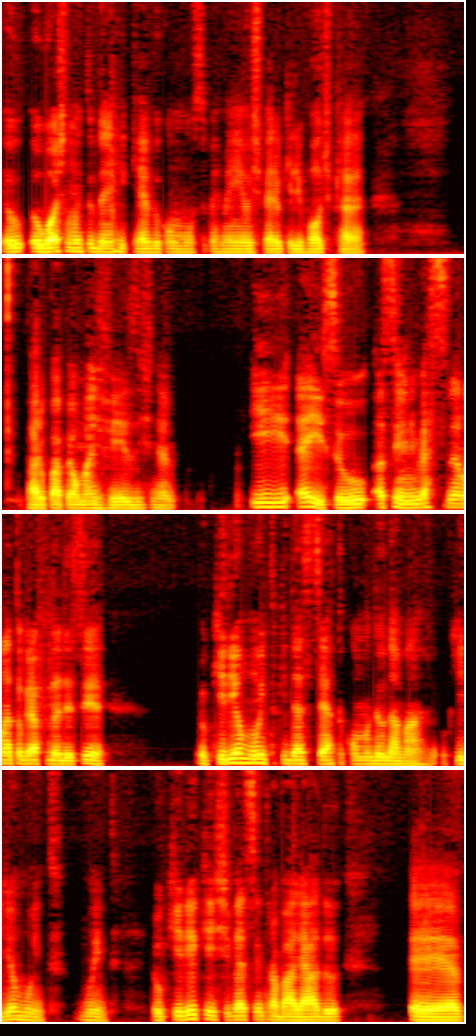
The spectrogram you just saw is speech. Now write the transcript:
Eu, eu gosto muito do Henry Cavill como Superman. Eu espero que ele volte pra, para o papel mais vezes, né? E é isso. Eu, assim, o universo cinematográfico da DC, eu queria muito que desse certo como deu da Marvel. Eu queria muito, muito. Eu queria que eles tivessem trabalhado, é,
